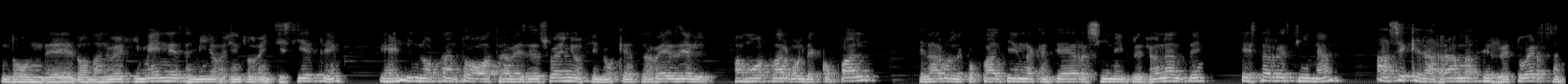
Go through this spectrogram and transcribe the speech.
donde don Manuel Jiménez en 1927, él no tanto a través de sueños, sino que a través del famoso árbol de copal, el árbol de copal tiene una cantidad de resina impresionante. Esta resina hace que las ramas se retuerzan.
